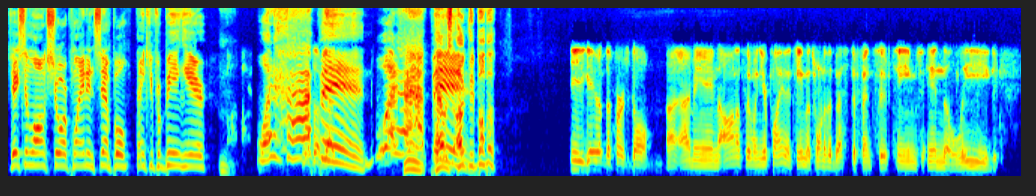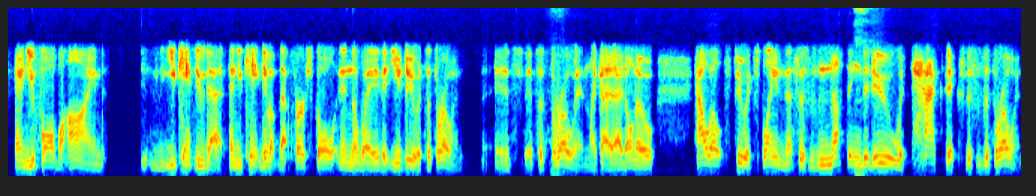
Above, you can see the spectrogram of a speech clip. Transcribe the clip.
Jason Longshore, plain and simple. Thank you for being here. Mm. What happened? What happened? That was ugly, Bubba. You gave up the first goal. I I mean, honestly, when you're playing a team that's one of the best defensive teams in the league and you fall behind, you can't do that. And you can't give up that first goal in the way that you do. It's a throw in. It's it's a throw in. Like I, I don't know how else to explain this. This has nothing to do with tactics. This is a throw in.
